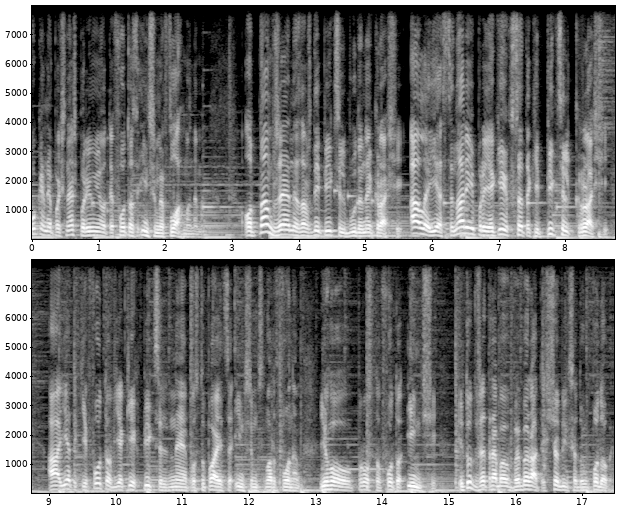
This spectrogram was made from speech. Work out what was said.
поки не почнеш порівнювати фото з іншими флагманами. От там вже не завжди піксель буде найкращий, але є сценарії, при яких все-таки піксель кращий. А є такі фото, в яких піксель не поступається іншим смартфонам, його просто фото інші. І тут вже треба вибирати, що більше до вподоби.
